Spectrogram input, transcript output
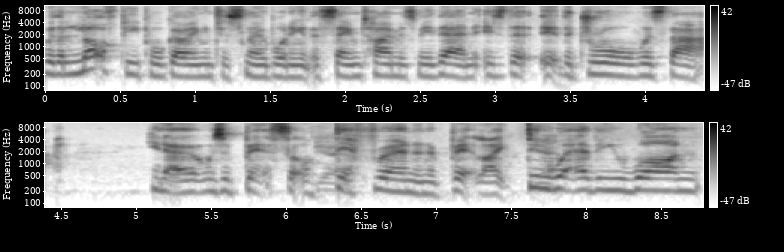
with a lot of people going into snowboarding at the same time as me then is that it, the draw was that you know it was a bit sort of Yeah. different and a bit like do Yeah. whatever you want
